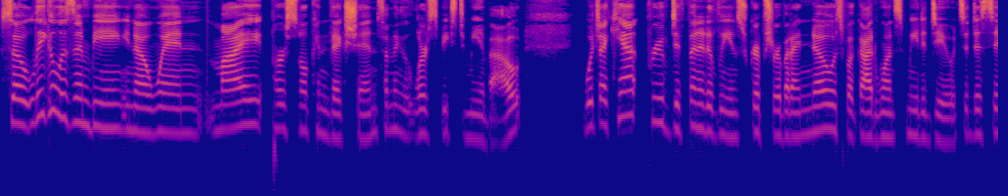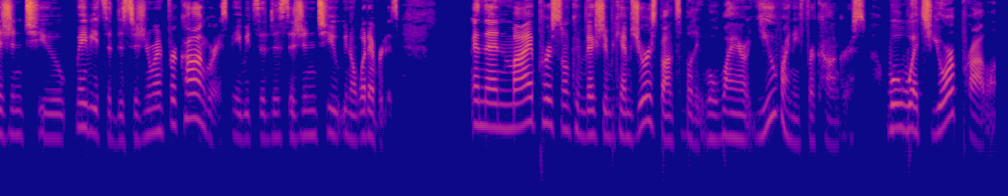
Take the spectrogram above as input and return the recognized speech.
So, legalism being, you know, when my personal conviction, something that the Lord speaks to me about, which I can't prove definitively in scripture, but I know it's what God wants me to do. It's a decision to, maybe it's a decision to run for Congress, maybe it's a decision to, you know, whatever it is. And then my personal conviction becomes your responsibility. Well, why aren't you running for Congress? Well, what's your problem?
